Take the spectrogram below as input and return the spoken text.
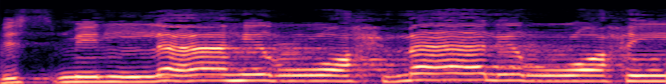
بسم الله الرحمن الرحيم.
